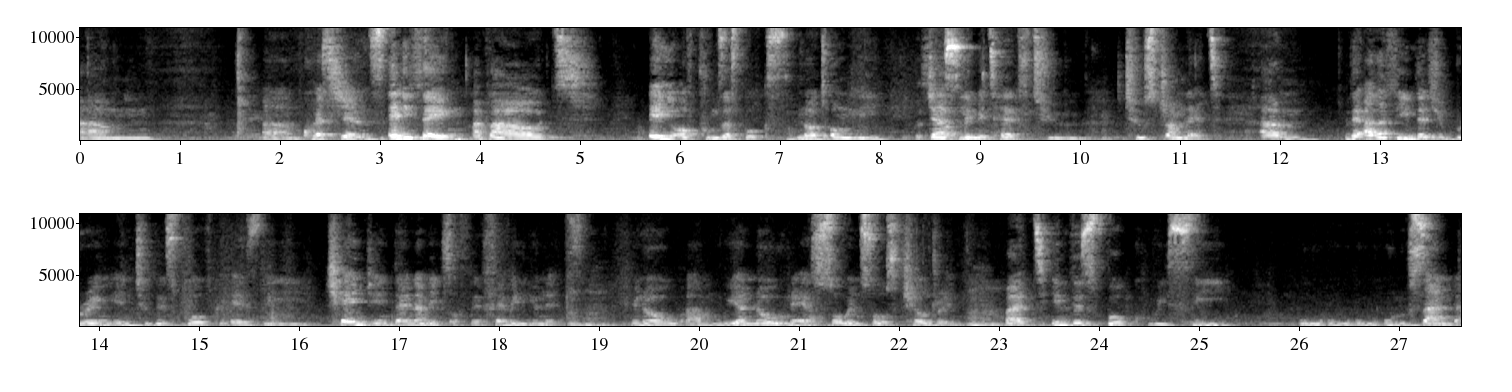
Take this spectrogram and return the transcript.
um, um, questions, anything about any of Phumza's books, not only just limited to to Strumlet. Um, the other theme that you bring into this book is the change in dynamics of the family units. You know, um, we are known as so and so's children, but in this book we see Ulusanda,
